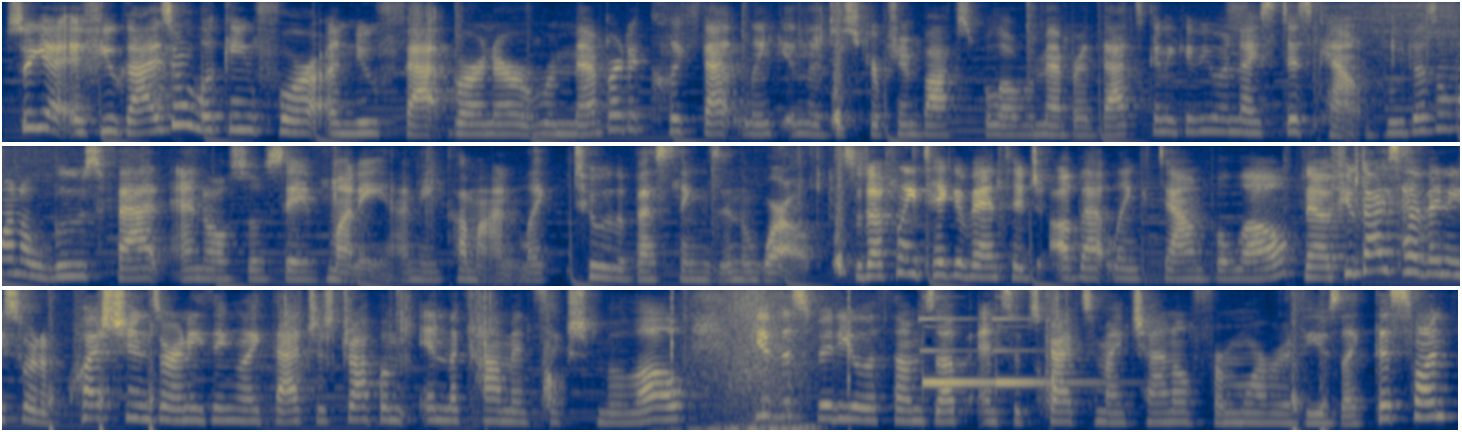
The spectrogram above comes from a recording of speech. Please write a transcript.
So yeah, if you guys are looking for a new fat burner, remember to click that link in the description box below. Remember, that's gonna give you a nice discount. Who doesn't wanna lose fat and also save money? I mean, come on, like two of the best things in the world. So definitely take advantage of that link down below. Now, if you guys have any sort of questions or anything like that, just drop them in the comment section below. Give this video a thumbs up and subscribe to my channel for more reviews like this one.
